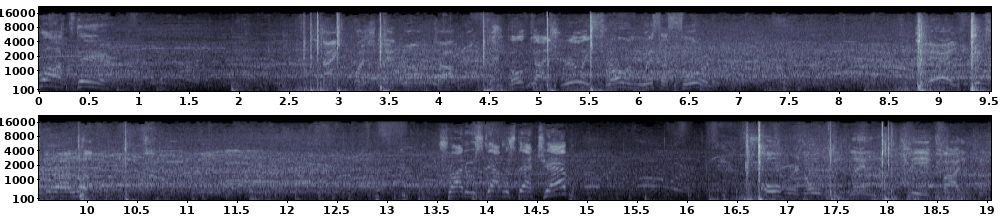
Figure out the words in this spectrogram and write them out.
block there. Nice punch lands over the top. And both guys really throwing with authority. Yeah, he fixed it all up. Try to establish that jab. Over and over, he landed a big body kick.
